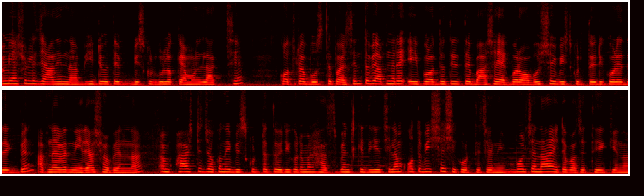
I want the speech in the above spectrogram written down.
আমি আসলে জানি না ভিডিওতে বিস্কুটগুলো কেমন লাগছে। কতটা বুঝতে পারছেন? তবে আপনারা এই পদ্ধতিতে বাসায় একবার অবশ্যই বিস্কুট তৈরি করে দেখবেন। আপনারা নিরাশ হবেন না। আমি ফার্স্টে যখন এই বিস্কুটটা তৈরি করে আমার হাজব্যান্ডকে দিয়েছিলাম, ও তো বিশ্বাসই করতে চাইনি বলছে, না, এটা বাজার থেকে কেনা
